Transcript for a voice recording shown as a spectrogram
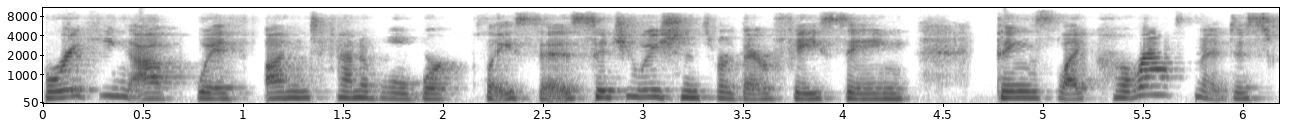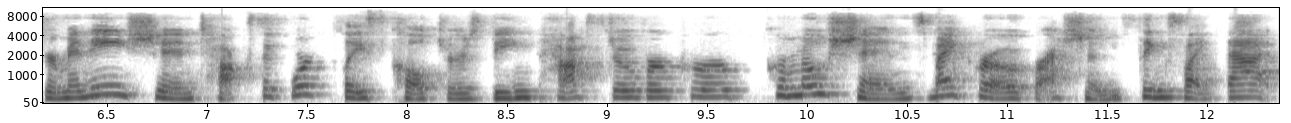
breaking up with untenable workplaces, situations where they're facing things like harassment, discrimination, toxic workplace cultures, being passed over for promotions, microaggressions, things like that.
